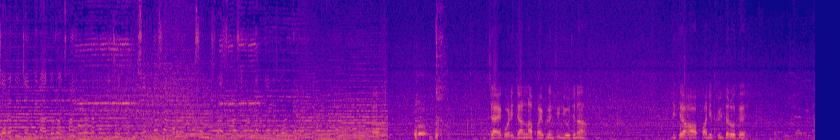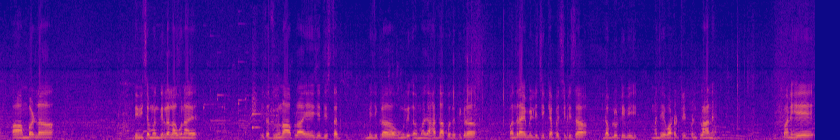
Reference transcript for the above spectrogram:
शहरातील जनतेला दररोज पाणी पुरवठा करण्याचे आपले स्वप्न साकार होईल असा विश्वास माझे आमदार कैलास गोरंट्याल यांनी व्यक्त जायकवाडी जालना पाईपलाईनची योजना जिथे हा पाणी फिल्टर होत आहे हा अंबडला देवीच्या मंदिरला लागून आहे इथं जुना आपला हे जे दिसतात मी जिकडं उंगली माझ्या माझा हात दाखवतो तिकडं पंधरा एम एल डीची कॅपॅसिटीचा डब्ल्यू टी बी म्हणजे वॉटर ट्रीटमेंट प्लान आहे. पण हे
